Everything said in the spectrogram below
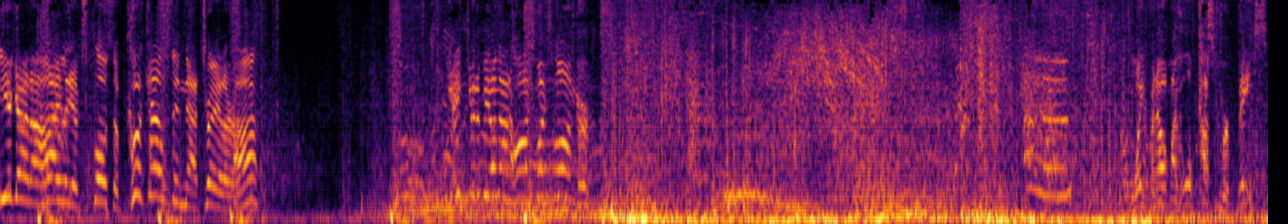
You got a highly explosive cookhouse in that trailer, huh? You ain't gonna be on that hog much longer! Wiping out my whole customer base!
